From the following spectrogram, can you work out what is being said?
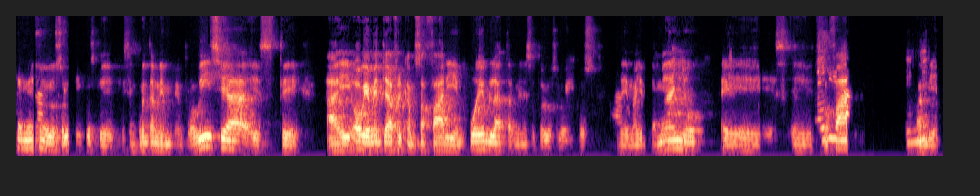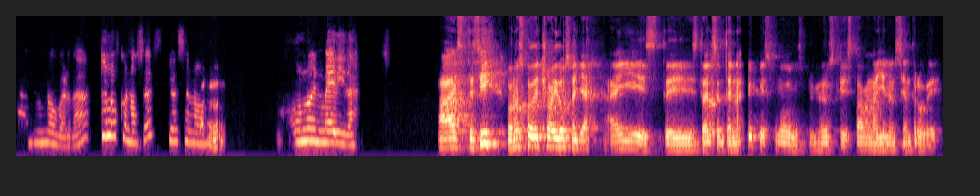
también son los zoológicos que, se encuentran en, provincia. Este, hay, obviamente, African Safari en Puebla, también es otro de los zoológicos de mayor tamaño. Eh, eh, Safari. también. hay uno, ¿verdad? ¿Tú lo conoces? Yo ese no uno en Mérida. Ah, este sí, conozco, de hecho hay dos allá. Ahí este, está el Centenario, que es uno de los primeros que estaban ahí en el centro de,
